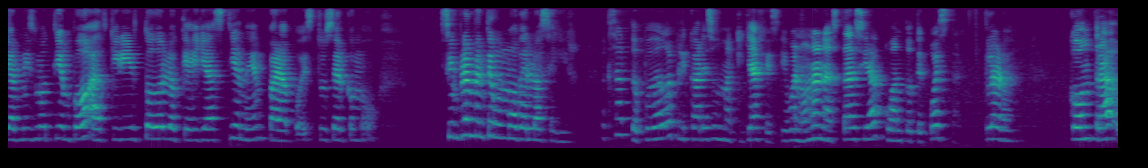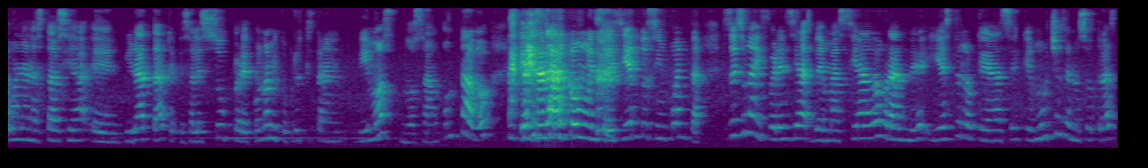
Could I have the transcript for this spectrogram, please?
y al mismo tiempo adquirir todo lo que ellas tienen para pues tú ser como simplemente un modelo a seguir. Exacto, puedo aplicar esos maquillajes. Y bueno, una Anastasia, ¿cuánto te cuesta? Claro contra una Anastasia en pirata que te sale súper económico. Creo que está en Vimos, nos han contado que está como en 350. Entonces es una diferencia demasiado grande y esto es lo que hace que muchas de nosotras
